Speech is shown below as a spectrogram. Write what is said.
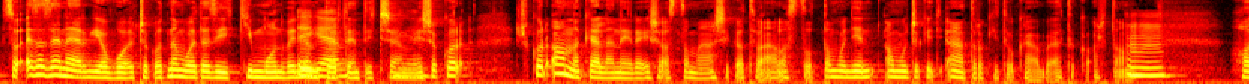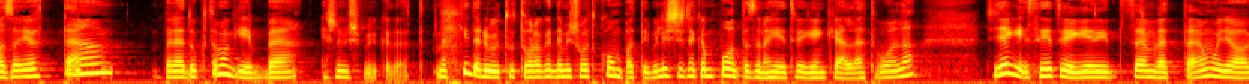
Szóval ez az energia volt, csak ott nem volt ez így kimondva, vagy nem történt itt semmi. És akkor, és akkor annak ellenére is azt a másikat választottam, hogy én amúgy csak egy átalakító kábelt akartam. Uh-huh. Hazajöttem, beledugtam a gépbe, és nem is működött. Mert kiderült utólag, hogy nem is volt kompatibilis, és nekem pont azon a hétvégén kellett volna. Úgyhogy egész hétvégén itt szenvedtem, hogy a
